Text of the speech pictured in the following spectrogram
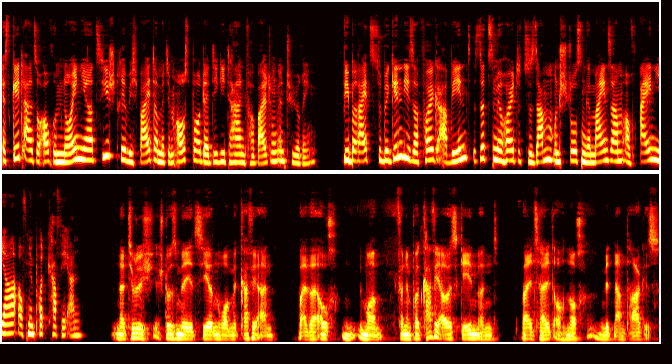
Es geht also auch im neuen Jahr zielstrebig weiter mit dem Ausbau der digitalen Verwaltung in Thüringen. Wie bereits zu Beginn dieser Folge erwähnt, sitzen wir heute zusammen und stoßen gemeinsam auf ein Jahr auf einem Pott Kaffee an. Natürlich stoßen wir jetzt hier nur mit Kaffee an, weil wir auch immer von einem Pott Kaffee ausgehen und weil es halt auch noch mitten am Tag ist.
